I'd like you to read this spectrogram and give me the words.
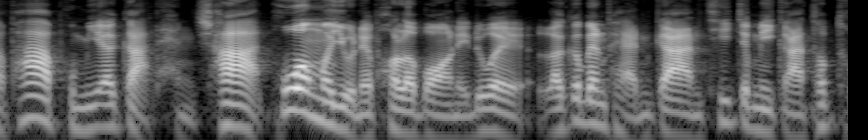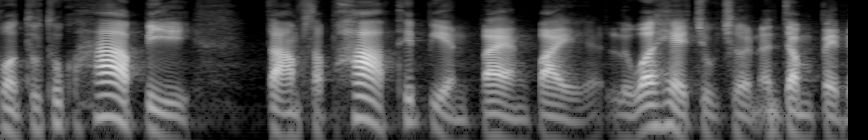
สภาพภูมิอากาศแห่งชาติ พ่วงมาอยู่ในพรบนี้ด้วย แล้วก็เป็นแผนการที่จะมีการทบทวนทุก ๆ 5 ปี ตามสภาพที่เปลี่ยนแปลงไป หรือว่าเหตุฉุกเฉินอันจำเป็น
